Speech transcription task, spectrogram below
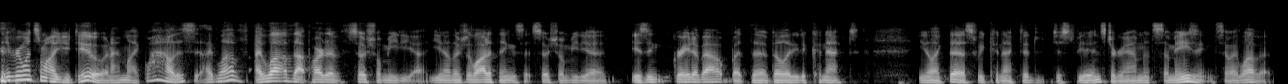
And every once in a while you do, and I'm like, wow, this I love I love that part of social media. You know, there's a lot of things that social media isn't great about, but the ability to connect, you know, like this, we connected just via Instagram. It's amazing. So I love it.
